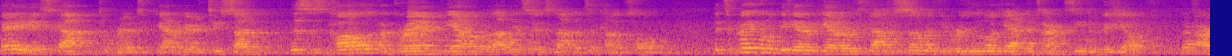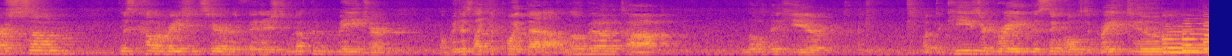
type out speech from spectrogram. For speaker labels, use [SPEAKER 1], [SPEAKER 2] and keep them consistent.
[SPEAKER 1] Hey, it's Scott from Ramsey Piano here in Tucson. This is called a grand piano, but obviously it's not. It's a console. It's a great little beginner piano. It's got some, if you really look at it, it's hard to see in the video. There are some discolorations here in the finish, nothing major. But we just like to point that out. A little bit on the top, a little bit here. But the keys are great. This thing holds a great tune.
